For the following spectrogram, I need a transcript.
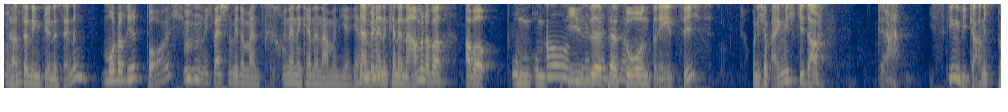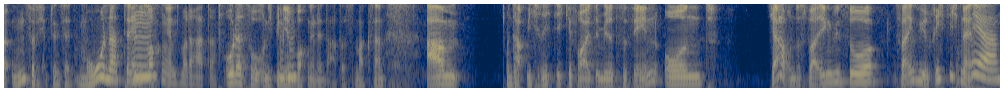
der hat dann irgendwie eine Sendung moderiert bei euch. Mhm, Ich weiß schon, wie du meinst. Wir nennen keine Namen hier. Ja. Nein, wir nennen keine Namen, aber, aber um, um Oh, diese Person dreht sich's. Und ich habe eigentlich gedacht, der ist irgendwie gar nicht bei uns, oder ich habe den seit Monaten Als Wochenendmoderator. oder so. Und ich bin hier am Wochenende da, das mag sein. Ähm, und habe mich richtig gefreut, ihn wieder zu sehen. Und ja, und das war irgendwie so, es war irgendwie richtig nett. Ja.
